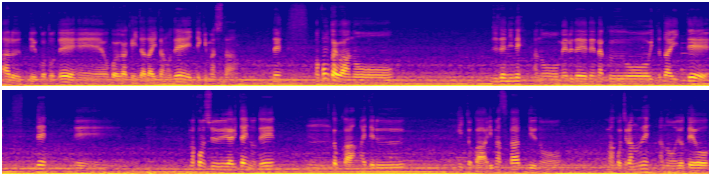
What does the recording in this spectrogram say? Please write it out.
あるっていうことで、えー、お声がけいただいたので行ってきました。で、まあ、今回はあのー事前にね、あのメールで連絡をいただいてで、え、まあ、今週やりたいので、うん、どっか空いてる日とかありますかっていうのを、まあ、こちらのねあの予定を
